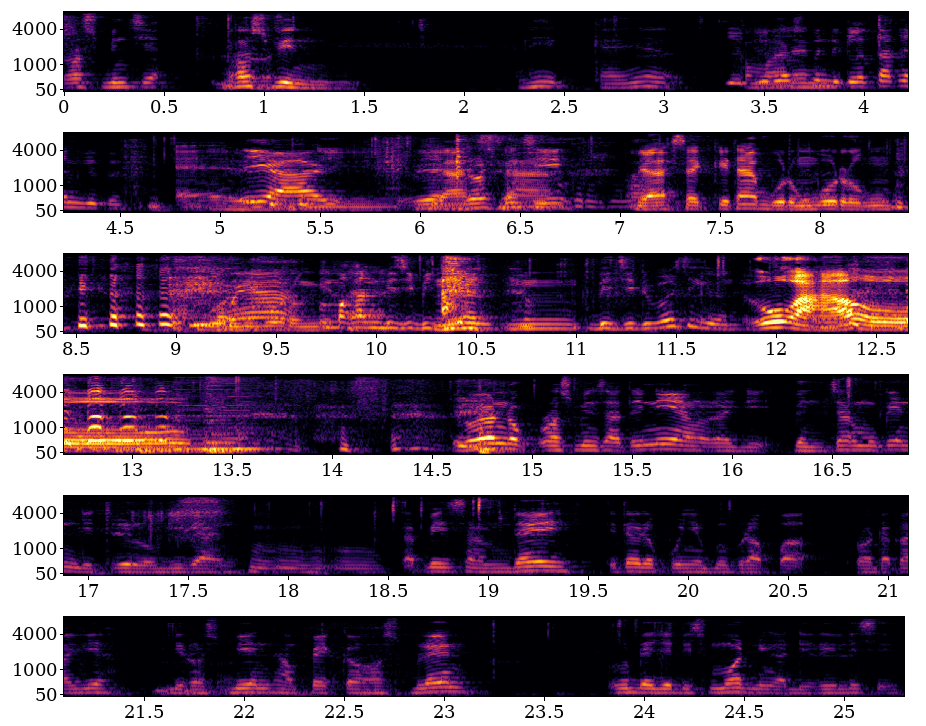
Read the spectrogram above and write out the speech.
roast beans ya Roast bean. Ini kayaknya Jadi kemarin roast bean dikeletakin gitu. iya iya beans biasa sih. Biasa kita burung-burung. Burung-burung kita. Makan biji-bijian. Biji dua sih gimana? wow. Cuma untuk roast bean saat ini yang lagi gencar mungkin di trilogi kan. Hmm, hmm, hmm. tapi someday kita udah punya beberapa produk lagi ya. Di roast bean sampai ke house blend. Udah jadi semua tinggal dirilis sih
